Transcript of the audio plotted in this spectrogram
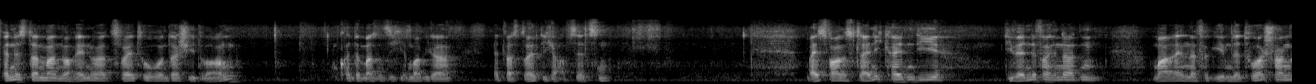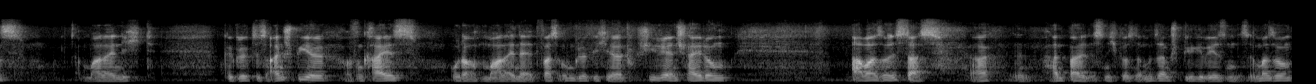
Wenn es dann mal nur ein oder zwei Tore Unterschied waren, konnte man sich immer wieder etwas deutlicher absetzen. Meist waren es Kleinigkeiten, die die Wende verhinderten, mal eine vergebene Torschance, mal ein nicht geglücktes Anspiel auf den Kreis oder auch mal eine etwas unglückliche Schiri-Entscheidung. Aber so ist das. Ja, Handball ist nicht bloß in unserem Spiel gewesen, ist immer so.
